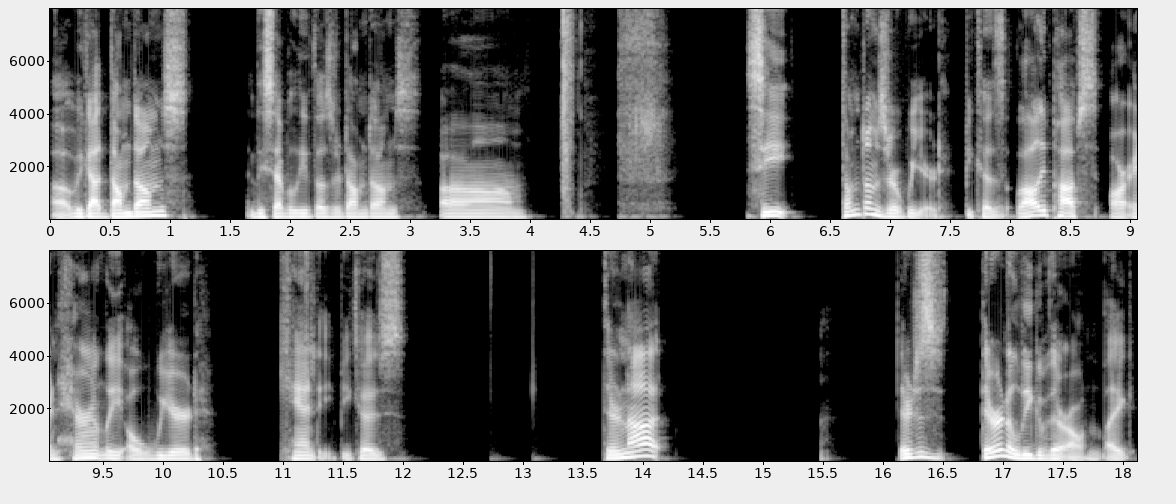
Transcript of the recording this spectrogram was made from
Uh, we got Dum Dums. At least I believe those are Dum Dums. Um, see, Dum Dums are weird because lollipops are inherently a weird candy because they're not. They're just they're in a league of their own. Like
